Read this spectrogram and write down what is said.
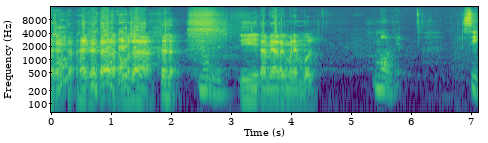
Exacte, eh? exacte, la famosa... Molt bé. I també el recomanem molt. Molt bé. Sí.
